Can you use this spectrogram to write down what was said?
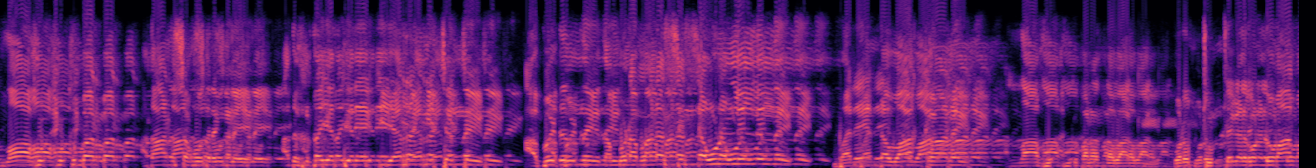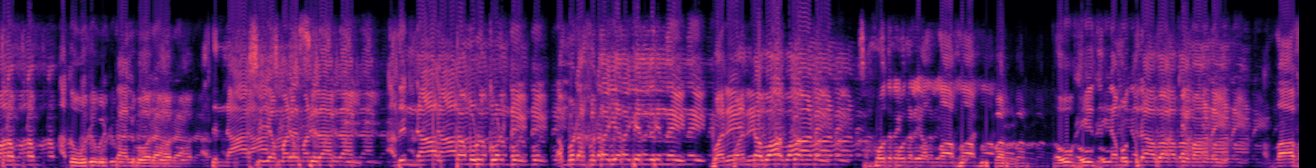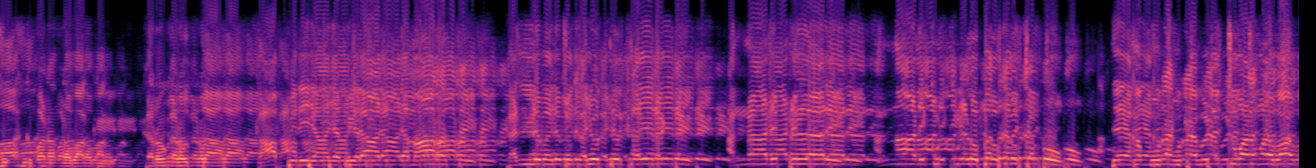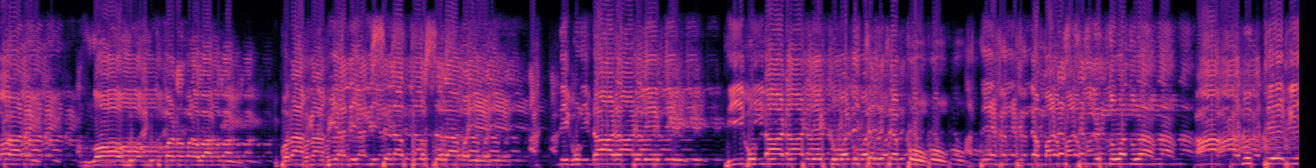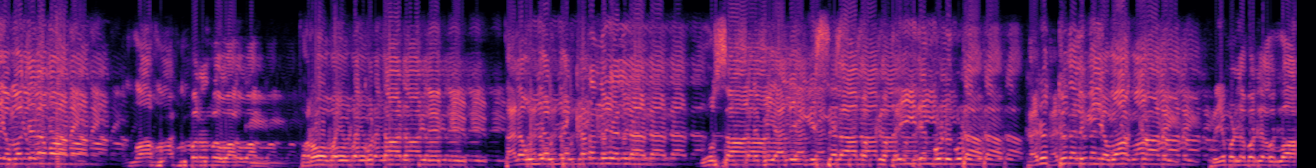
അല്ലാഹു അക്ബർ. അതാണ് സഹോദരങ്ങളെ അത് ഹൃദയത്തിലേക്ക് ഇറങ്ങിച്ചെന്ന് അവിടുന്ന് നമ്മുടെ മനസ്സിന്റെ ഉള്ളിൽ നിന്ന് വരേണ്ട വാക്കാണ് അള്ളാഹു അക്ബർ എന്ന വാക്ക്. വെറും ചുണ്ടുകൾ കൊണ്ട് മാത്രം അത് ഉരുവിട്ടാൽ പോരാ. അതിന്റെ ആശയം മനസ്സിലാക്കി. അതിന്റെ അർത്ഥം ഉൾക്കൊണ്ട് നമ്മുടെ ഹൃദയത്തിൽ നിന്ന് വരേണ്ട വാക്കാണ് സഹോദരങ്ങളെ അള്ളാഹു അക്ബർ. തൗഹീദിന്റെ മുദ്രാവാക്യമാണ് അള്ളാഹു അക്ബർ എന്ന വാക്ക്. കറുകളുത്ത കാപ്പിരിയായ ബിലാലിന്റെ മാറത്ത് കല്ല് വെച്ച് കയറിട്ട് അങ്ങാടി പിള്ളേര് അങ്ങാടി കുട്ടികൾ ഉപദ്രവിച്ചപ്പോ അദ്ദേഹം ഉറക്കെ വിളിച്ചു പറഞ്ഞ വാക്കാണ് അള്ളാഹു അക്ബർ എന്ന വാക്ക് ഇബ്രാഹിം നബി അലൈഹി സ്വലാത്തു വസ്സലാമയെ അഗ്നികുണ്ടാരത്തിലേക്ക് തീകുണ്ടാരത്തിലേക്ക് വലിച്ചെറിഞ്ഞപ്പോ അദ്ദേഹത്തിന്റെ മനസ്സിൽ നിന്ന് വന്ന ആ കരുത്തേറിയ വചനമാണ്. അള്ളാഹു അക്ബർ എന്ന കൊട്ടാരത്തിലേക്ക് തല ഉയർത്തി നബി ധൈര്യം കൊടുത്ത വാക്കാണ്. വിപ്ലവങ്ങൾക്ക് എന്ന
